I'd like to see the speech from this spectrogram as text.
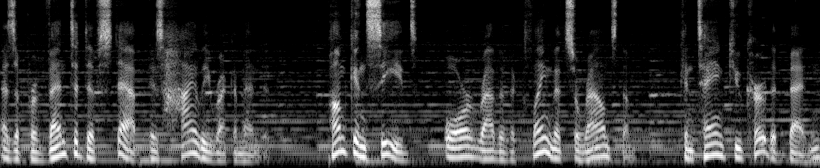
as a preventative step is highly recommended. Pumpkin seeds, or rather the cling that surrounds them, contain cucurbitacin,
